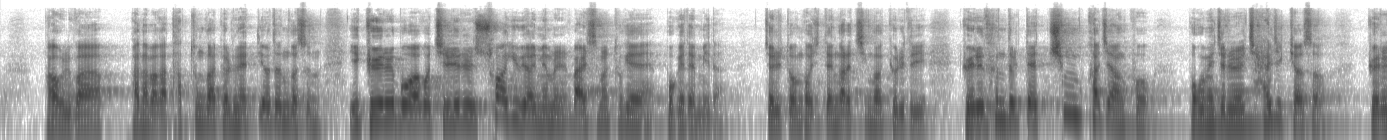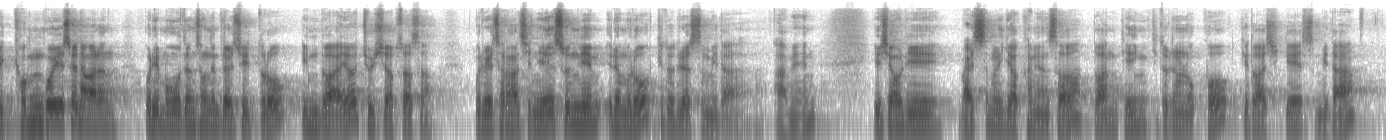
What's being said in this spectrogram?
바울과 바나바가 다툼과 변론에 뛰어든 것은 이 교회를 보호하고 진리를 수하기 위함임을 말씀을 통해 보게 됩니다. 저희 또한 거짓된 가르침과 교리들이 교회를 흔들 때 침묵하지 않고 복음의 진리를 잘 지켜서 교회를 경고히 세나가는 우리 모든 성도들 될수 있도록 인도하여 주시옵소서. 우리를 사랑하신 예수님 이름으로 기도드렸습니다. 아멘. 이 시간 우리 말씀을 기억하면서 또한 개인 기도를 놓고 기도하시겠습니다.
